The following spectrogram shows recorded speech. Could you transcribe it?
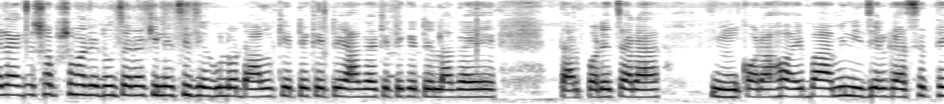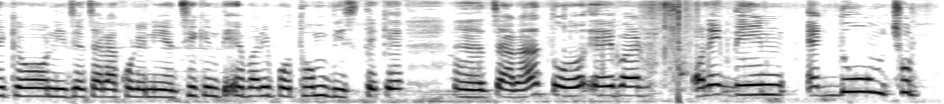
এর আগে সবসময় রেণু চারা কিনেছি, যেগুলো ডাল কেটে কেটে, আগা কেটে কেটে লাগায়ে, তারপরে চারা করা হয় বা আমি নিজের গাছের থেকেও নিজে চারা করে নিয়েছি। কিন্তু এবারই প্রথম বীজ থেকে চারা। তো এবার অনেক দিন একদম ছোট্ট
